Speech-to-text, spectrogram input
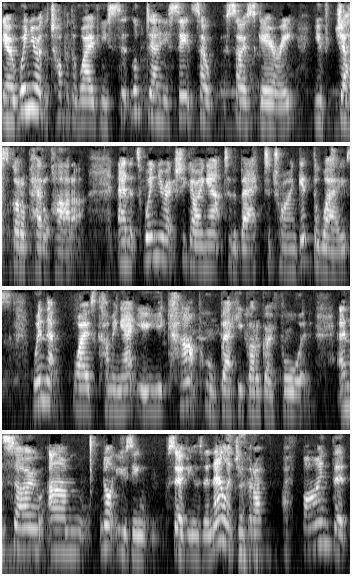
you know, when you're at the top of the wave and you sit, look down and you see it so so scary, you've just got to paddle harder. And it's when you're actually going out to the back to try and get the waves. When that wave's coming at you, you can't pull back. You've got to go forward. And so, um, not using surfing as an analogy, but I, I find that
